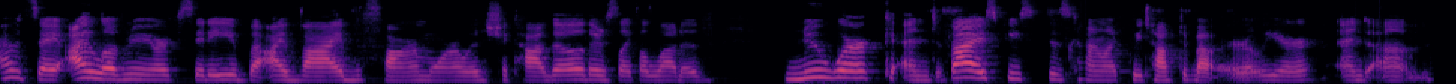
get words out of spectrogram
I would say I love New York City, but I vibe far more with Chicago. There's like a lot of new work and devised pieces, kind of like we talked about earlier, and um,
